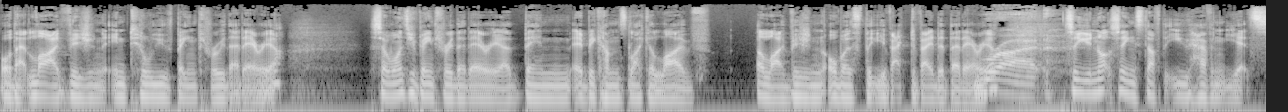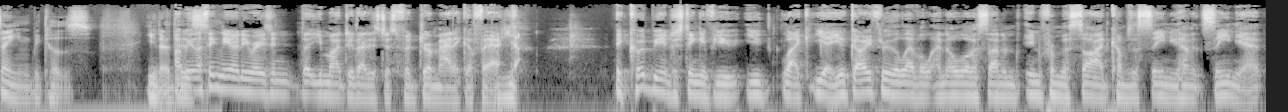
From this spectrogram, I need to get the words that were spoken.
or that live vision until you've been through that area. So once you've been through that area, then it becomes like a live a live vision almost that you've activated that area. right? So you're not seeing stuff that you haven't yet seen because you know I mean, I think the only reason that you might do that is just for dramatic effect. Yeah. It could be interesting if you, you like, yeah, you're going through the level and all of a sudden in from the side comes a scene you haven't seen yet.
